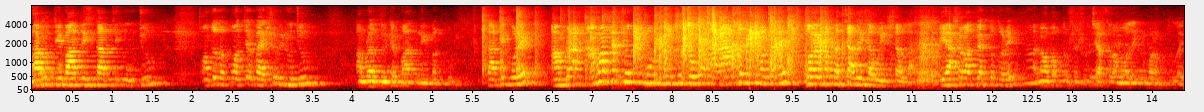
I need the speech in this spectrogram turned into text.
ভারত যে বাঁধ দিয়েছে তার থেকে উঁচু, অন্তত পঞ্চাশ বা একশো ফিট উঁচু, আমরা দুইটা বাঁধ নির্মাণ করি। তাতে করে আমরা আমাদের চোদ্দ নিয়ন্ত্রণ করব আর আন্তরিক সরকারে লড়াই আমরা চালিয়ে যাব ইনশাল্লাহ এই আশাবাদ ব্যক্ত করে আমি অবক্ত শেষ করছি। আসসালামু আলাইকুম রহমতুল্লাহ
